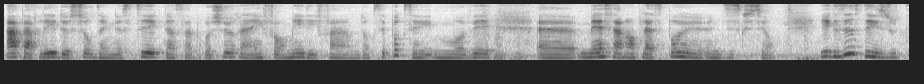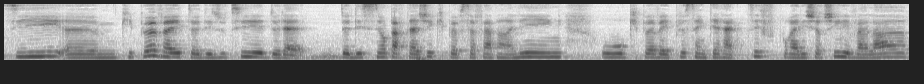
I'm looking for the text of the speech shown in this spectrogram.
à parler de surdiagnostic dans sa brochure, à informer les femmes. Donc, c'est pas que c'est mauvais, mm-hmm. euh, mais ça remplace pas une, discussion. Il existe des outils qui peuvent être des outils de, la, de décision partagée qui peuvent se faire en ligne ou qui peuvent être plus interactifs pour aller chercher les valeurs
